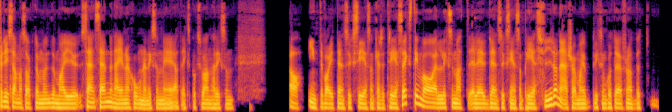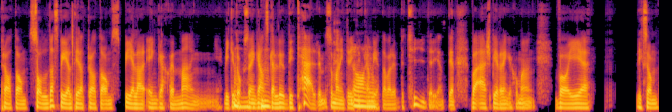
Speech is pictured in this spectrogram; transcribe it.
För det är samma sak, de, de har ju sen, sen den här generationen liksom med att Xbox One har liksom ja, inte varit den succé som kanske 360 var eller, liksom att, eller den succén som PS4 är så har man ju liksom gått över från att prata om sålda spel till att prata om spelarengagemang. Vilket mm. också är en ganska mm. luddig term som man inte riktigt ja, kan jo. veta vad det betyder egentligen. Vad är spelarengagemang? Vad är liksom,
